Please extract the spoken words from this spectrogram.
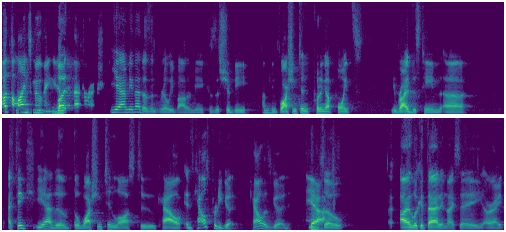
but the line's moving in, But- in that direction. Yeah, I mean that doesn't really bother me because this should be. I mean, Washington putting up points. You ride this team. Uh, I think yeah, the the Washington loss to Cal, and Cal's pretty good. Cal is good. Yeah. So I look at that and I say, all right.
